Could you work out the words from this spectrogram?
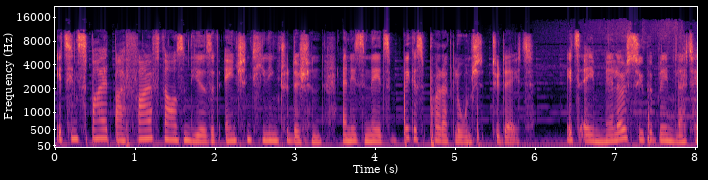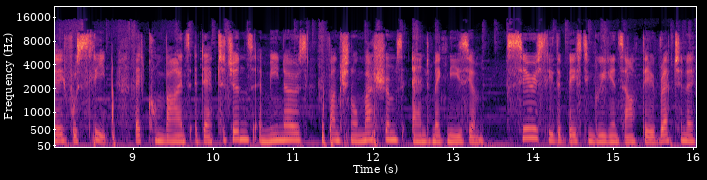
It's inspired by 5,000 years of ancient healing tradition and is Ned's biggest product launch to date. It's a mellow super blend latte for sleep that combines adaptogens, aminos, functional mushrooms, and magnesium. Seriously, the best ingredients out there, wrapped in a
